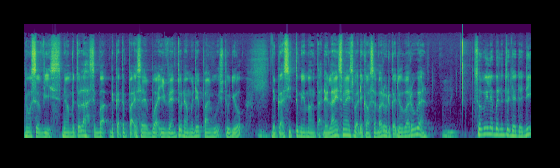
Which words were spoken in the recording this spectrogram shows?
no service. Memang betul lah sebab dekat tempat saya buat event tu nama dia Pinewood Studio. Hmm. dekat situ memang tak ada line sebenarnya sebab dia kawasan baru dekat Johor Baru kan. Hmm. so bila benda tu jadi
